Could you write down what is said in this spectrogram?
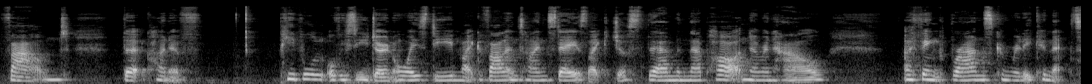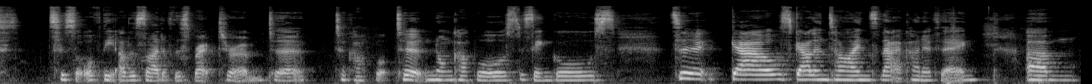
found that kind of people obviously don't always deem like Valentine's Day is like just them and their partner and how I think brands can really connect to sort of the other side of the spectrum to to couple to non-couples to singles to gals galentines that kind of thing um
